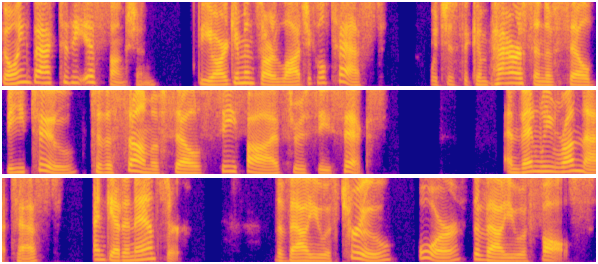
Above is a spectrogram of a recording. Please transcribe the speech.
Going back to the if function, the arguments are logical test, which is the comparison of cell B2 to the sum of cells C5 through C6. And then we run that test and get an answer, the value of true or the value of false.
